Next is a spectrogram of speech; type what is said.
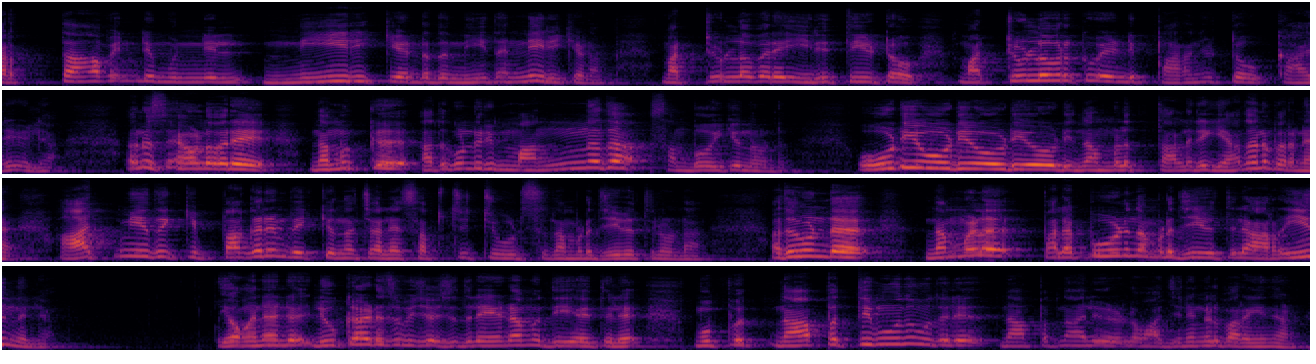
കർത്താവിന്റെ മുന്നിൽ നീ ഇരിക്കേണ്ടത് നീ തന്നെ ഇരിക്കണം. മറ്റുള്ളവരെ ഇരുത്തിയിട്ടോ മറ്റുള്ളവർക്ക് വേണ്ടി പറഞ്ഞിട്ടോ കാര്യമില്ല. അതുകൊണ്ട് സ്നേഹമുള്ളവരെ നമുക്ക് അതുകൊണ്ടൊരു മന്ദത സംഭവിക്കുന്നുണ്ട്. ഓടി ഓടി ഓടി ഓടി നമ്മൾ തളരുക അതാണ് പറഞ്ഞത്. ആത്മീയതയ്ക്ക് പകരം വയ്ക്കുന്ന ചില സബ്സ്റ്റിറ്റ്യൂട്ട്സ് നമ്മുടെ ജീവിതത്തിലുണ്ടാകും അതുകൊണ്ട് നമ്മൾ പലപ്പോഴും നമ്മുടെ ജീവിതത്തിൽ അറിയുന്നില്ല. യോഹനാന്റെ ലൂക്കായുടെ സുവിശേഷത്തിലെ ഏഴാം അധ്യായത്തിൽ മുപ്പത് നാൽപ്പത്തി മൂന്ന് മുതൽ നാൽപ്പത്തിനാല് വരെയുള്ള വചനങ്ങൾ പറയുന്നതാണ്.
